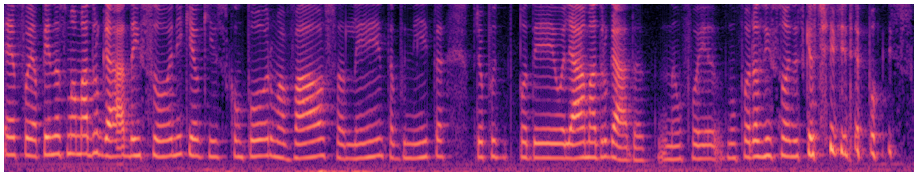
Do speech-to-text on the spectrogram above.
É, foi apenas uma madrugada insônia que eu quis compor uma valsa lenta, bonita, para eu poder olhar a madrugada. Não, foi, não foram as insônias que eu tive depois.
